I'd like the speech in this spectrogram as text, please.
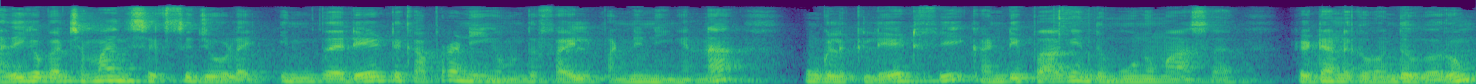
அதிகபட்சமாக இந்த சிக்ஸ்த்து ஜூலை இந்த டேட்டுக்கு அப்புறம் நீங்கள் வந்து ஃபைல் பண்ணினீங்கன்னா உங்களுக்கு லேட் ஃபீ கண்டிப்பாக இந்த மூணு மாத ரிட்டர்னுக்கு வந்து வரும்.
